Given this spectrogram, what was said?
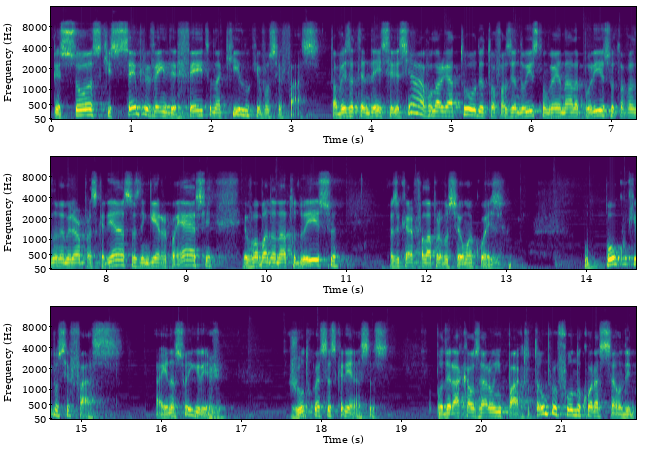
Pessoas que sempre veem defeito naquilo que você faz. Talvez a tendência seria assim: ah, vou largar tudo, eu estou fazendo isso, não ganho nada por isso, estou fazendo o melhor para as crianças, ninguém reconhece, eu vou abandonar tudo isso. Mas eu quero falar para você uma coisa: o pouco que você faz aí na sua igreja, junto com essas crianças, poderá causar um impacto tão profundo no coração de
